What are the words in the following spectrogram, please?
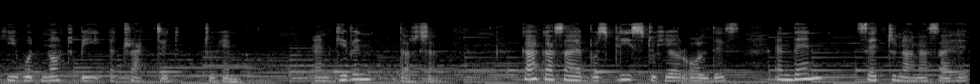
he would not be attracted to him, and given darshan. Kaka Sahib was pleased to hear all this and then said to Nana Sahib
